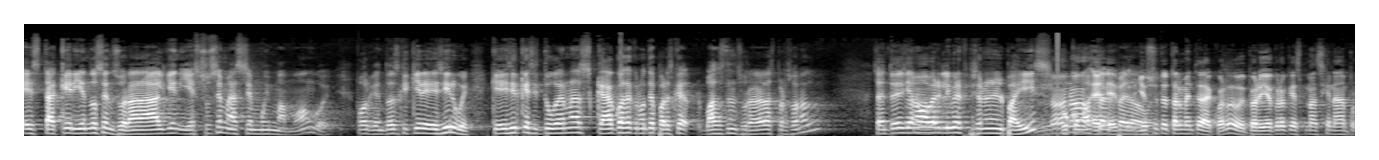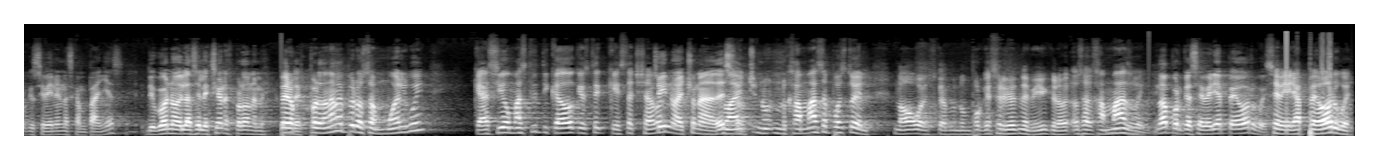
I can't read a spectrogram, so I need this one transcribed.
está queriendo censurar a alguien y eso se me hace muy mamón, güey. Porque entonces, ¿qué quiere decir, güey? Quiere decir que si tú ganas cada cosa que no te parezca, ¿vas a censurar a las personas, güey? O sea, entonces ya no, No. va a haber libre expresión en el país. No, ¿O cómo no, el eh, pedo, yo estoy totalmente de acuerdo, güey, pero yo creo que es más que nada porque se vienen las campañas. Bueno, las elecciones, perdóname. Pero pendejo. perdóname, pero Samuel, güey, que ha sido más criticado que, este, que esta chava. Sí, no ha hecho nada de no ha eso. hecho- no- jamás ha puesto el, no, güey, es que no, ¿por qué se ríen de mí? O sea, jamás, güey. No, porque se vería peor, güey. Se vería peor, güey.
